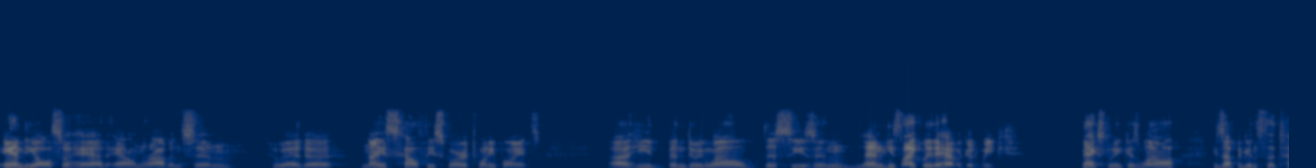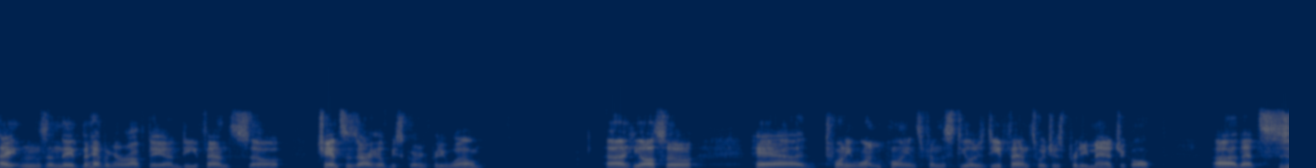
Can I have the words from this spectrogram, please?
Andy also had Allen Robinson, who had a nice, healthy score, 20 points. Uh, he'd been doing well this season, and he's likely to have a good week next week as well. He's up against the Titans, and they've been having a rough day on defense, so chances are he'll be scoring pretty well. Uh, he also had 21 points from the Steelers' defense, which is pretty magical. Uh, that's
